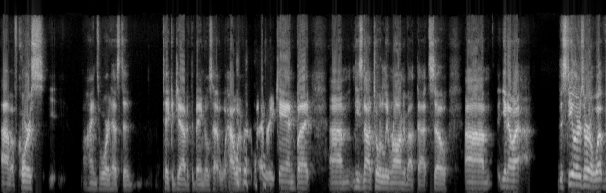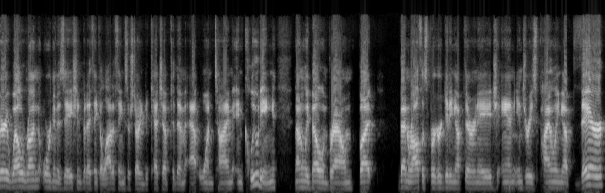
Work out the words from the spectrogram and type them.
Um, of course, Hines Ward has to take a jab at the Bengals, however, whenever he can, but um, he's not totally wrong about that. So, um, you know, I, the Steelers are a very well run organization, but I think a lot of things are starting to catch up to them at one time, including not only Bell and Brown, but Ben Roethlisberger getting up there in age and injuries piling up there.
